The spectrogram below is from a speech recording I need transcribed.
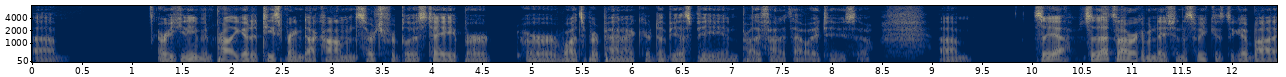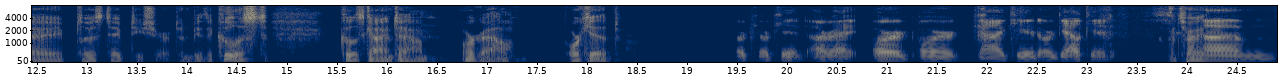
um, or you can even probably go to teespring.com and search for Bluest Tape or, or Widespread Panic or WSP and probably find it that way too. So, um, so yeah, so that's my recommendation this week is to go buy a Bluest Tape t-shirt and be the coolest, coolest guy in town or gal or kid. Or, or kid. All right. Or, or guy kid or gal kid. That's right. Um,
